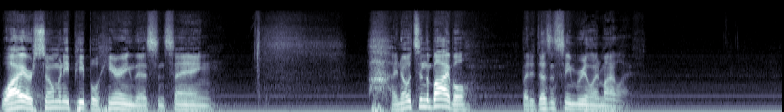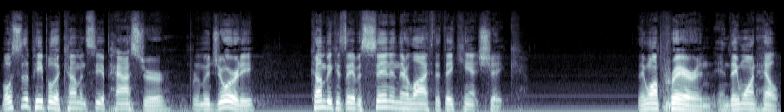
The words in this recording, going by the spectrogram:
Why are so many people hearing this and saying, I know it's in the Bible, but it doesn't seem real in my life? Most of the people that come and see a pastor, for the majority, come because they have a sin in their life that they can't shake. They want prayer and, and they want help.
